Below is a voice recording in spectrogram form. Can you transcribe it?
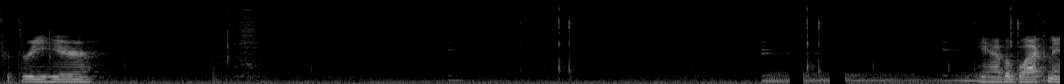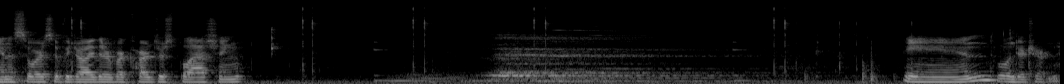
For three here. We have a black mana source if we draw either of our cards or splashing. And we'll end our turn.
